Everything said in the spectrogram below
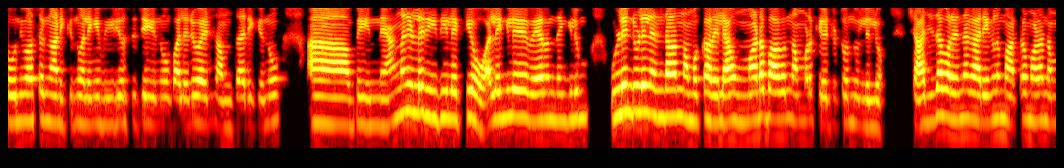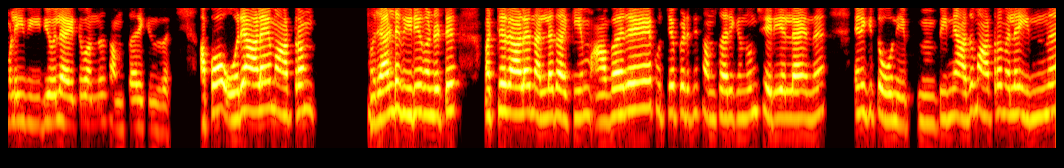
തോന്നിവാസം കാണിക്കുന്നു അല്ലെങ്കിൽ വീഡിയോസ് ചെയ്യുന്നു പലരുമായിട്ട് സംസാരിക്കുന്നു പിന്നെ അങ്ങനെയുള്ള രീതിയിലൊക്കെയോ അല്ലെങ്കിൽ വേറെ എന്തെങ്കിലും ഉള്ളിന്റെ ഉള്ളിൽ എന്താണെന്ന് നമുക്കറിയില്ല. ആ ഉമ്മയുടെ ഭാഗം നമ്മൾ കേട്ടിട്ടൊന്നുമില്ലല്ലോ. ഷാജിദ പറയുന്ന കാര്യങ്ങൾ മാത്രമാണ് നമ്മൾ ഈ വീഡിയോയിലായിട്ട് വന്ന് സംസാരിക്കുന്നത്. അപ്പോ ഒരാളെ മാത്രം ഒരാളുടെ വീഡിയോ കണ്ടിട്ട് മറ്റൊരാളെ നല്ലതാക്കിയും അവരെ കുറ്റപ്പെടുത്തി സംസാരിക്കുന്നതും ശരിയല്ല എന്ന് എനിക്ക് തോന്നി. പിന്നെ അത് മാത്രമല്ല ഇന്ന്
